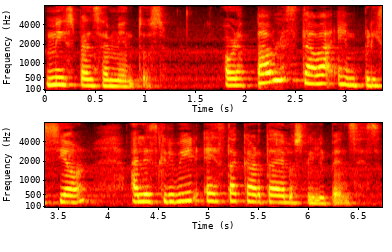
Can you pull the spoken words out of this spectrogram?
mis pensamientos. Ahora, Pablo estaba en prisión al escribir esta carta de los filipenses,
